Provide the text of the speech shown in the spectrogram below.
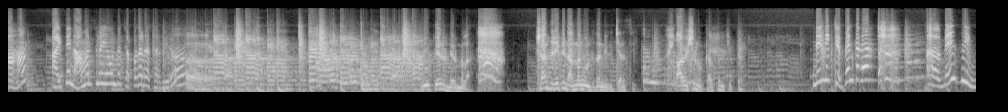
ఆహా. అయితే నా మనసులో ఏముందో చెప్పగలరా సార్ మీరు? నీ పేరు నిర్మల. శాంతి నీకంటే అందంగా ఉంటుందని నీకు తెలిసి ఆ విషయం నువ్వు కల్పన చెప్పావు. నేను నీకు చెప్పాను కదా. అమేజింగ్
